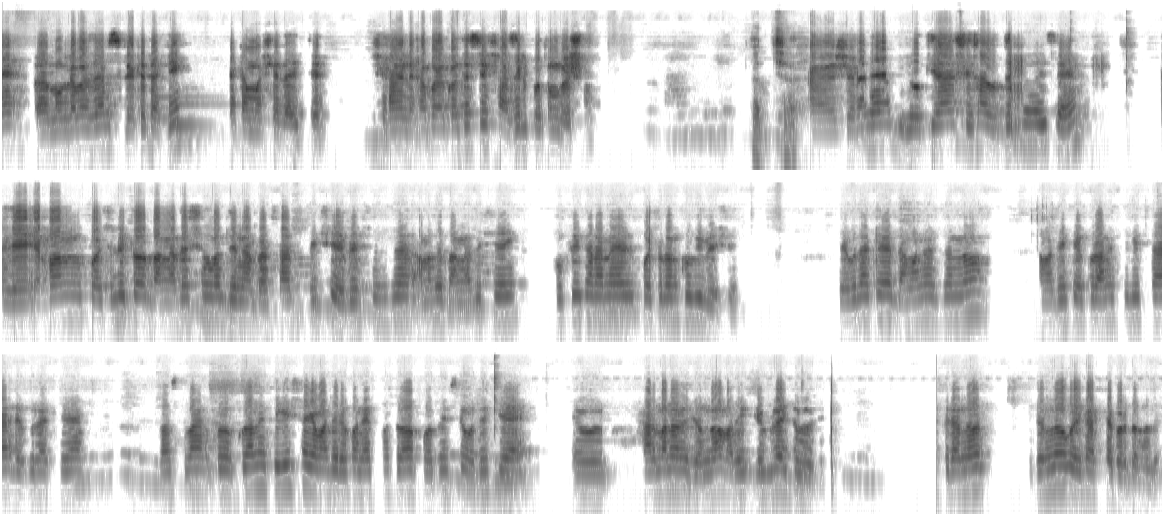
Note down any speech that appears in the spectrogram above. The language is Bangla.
মোগলা বাজার সিলেটে থাকি একটা মসজিদের দায়িত্বে। সেখানে লেখাপড়া করতেছি ফাজিল প্রথম বর্ষ। আচ্ছা। সেখানে রোকিয়া শেখার উদ্দেশ্য হয়েছে যে এখন প্রচলিত বাংলাদেশের মধ্যে না বা সারা দেশে বেশি আমাদের বাংলাদেশে কুফরি কালামের প্রচলন খুবই বেশি। সেগুলাকে দামানোর জন্য আমাদেরকে কোরআনের চিকিৎসা এগুলাকে কোরআনের আমাদের একমাত্র পথ ওদেরকে হার মানানোর জন্য আমাদের এগুলাই জরুরি। ফেরানোর জন্য ওই কাজটা করতে হবে।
